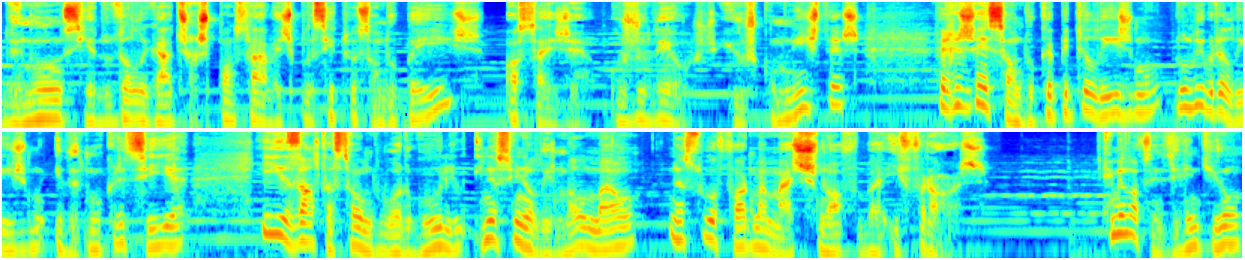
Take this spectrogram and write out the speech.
Denúncia dos alegados responsáveis pela situação do país, ou seja, os judeus e os comunistas, a rejeição do capitalismo, do liberalismo e da democracia e exaltação do orgulho e nacionalismo alemão na sua forma mais xenófoba e feroz. Em 1921,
